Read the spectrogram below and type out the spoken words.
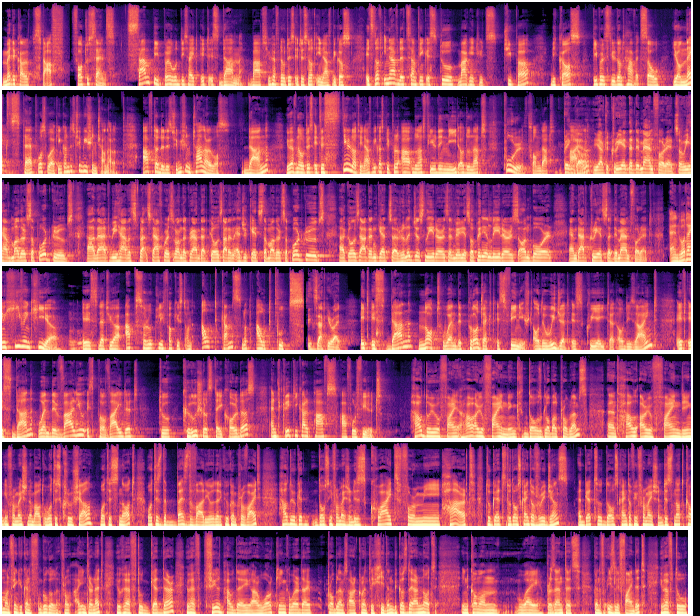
medical stuff for two cents. Some people would decide it is done, but you have noticed it is not enough because it's not enough that something is two magnitudes cheaper because people still don't have it. So your next step was working on distribution channel. After the distribution channel was done, you have noticed it is still not enough because people are, do not feel the need or do not pull from that Bingo. pile. You have to create the demand for it. So we have mother support groups uh, that we have a st- staff person on the ground that goes out and educates the mother support groups, uh, goes out and gets uh, religious leaders and various opinion leaders on board, and that creates a demand for it. And what I'm hearing here mm-hmm. is that you are absolutely focused on outcomes, not outputs. Exactly right. It is done not when the project is finished or the widget is created or designed. It is done when the value is provided to crucial stakeholders and critical paths are fulfilled. How do you find how are you finding those global problems and how are you finding information about what is crucial, what is not, what is the best value that you can provide? How do you get those information? This is quite for me hard to get to those kind of regions and get to those kind of information. This is not common thing you can Google from uh, internet. You have to get there. You have feel how they are working, where their problems are currently hidden because they are not in common way presented. You can easily find it. You have to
